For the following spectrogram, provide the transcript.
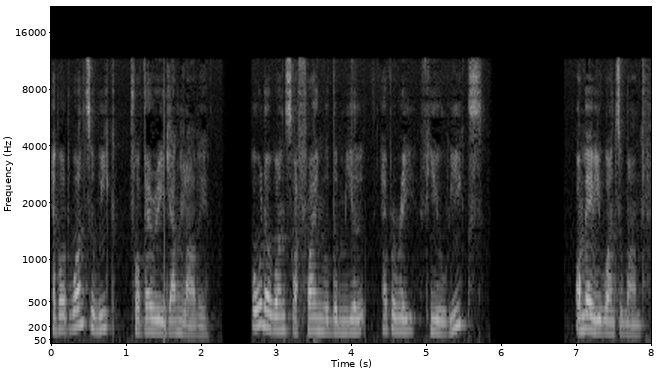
About once a week for very young larvae. Older ones are fine with a meal every few weeks, or maybe once a month.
